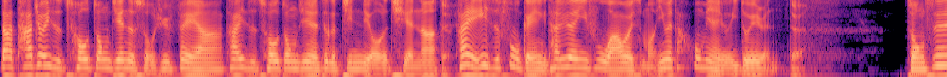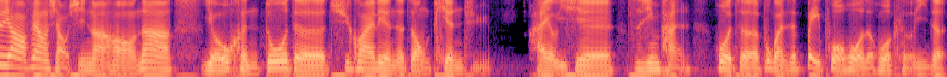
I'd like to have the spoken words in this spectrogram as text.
那他就一直抽中间的手续费啊，他一直抽中间的这个金流的钱啊对，他也一直付给你，他愿意付啊。为什么？因为他后面还有一堆人。对。总之要非常小心啦，哈。那有很多的区块链的这种骗局，还有一些资金盘，或者不管是被破获的或可疑的，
